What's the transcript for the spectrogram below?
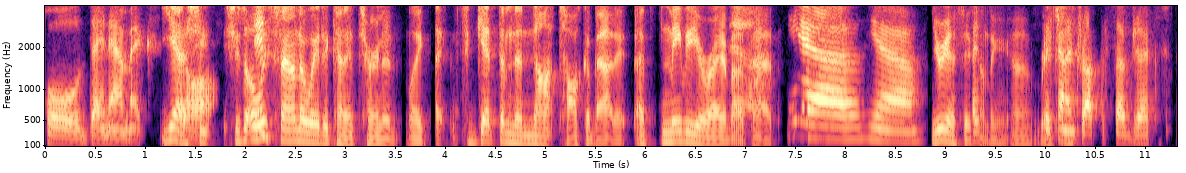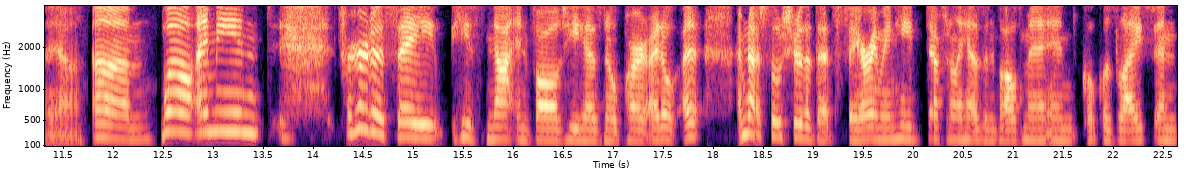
whole dynamic Yeah, she all. she's always found a way to kind of turn it like uh, to get them to not talk about it. I, maybe you're right about Yeah. that. yeah yeah You were gonna say I- something, uh, to kind of drop the subject Yeah. Um, well, I mean, for her to say he's not involved, he has no part. I don't. I, I'm not so sure that that's fair. I mean, he definitely has involvement in Coco's life, and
